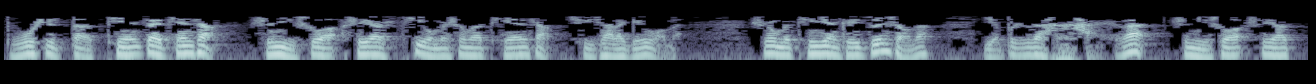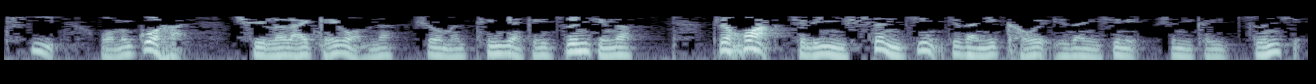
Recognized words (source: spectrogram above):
不是在天在天上，使你说谁要是替我们升到天上取下来给我们，使我们听见可以遵守呢？也不是在海外，是你说是要替我们过海。取了来给我们呢，使我们听见可以遵行的。这话却离你甚近，就在你口里，就在你心里，是你可以遵行。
